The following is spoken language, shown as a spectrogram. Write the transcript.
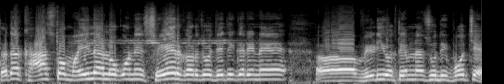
તથા ખાસ તો મહિલા લોકોને શેર કરજો જેથી કરીને વીડિયો તેમના સુધી પહોંચે.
